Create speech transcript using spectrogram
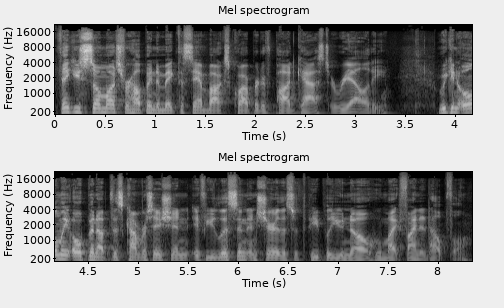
thank you so much for helping to make the Sandbox Cooperative Podcast a reality. We can only open up this conversation if you listen and share this with people you know who might find it helpful.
